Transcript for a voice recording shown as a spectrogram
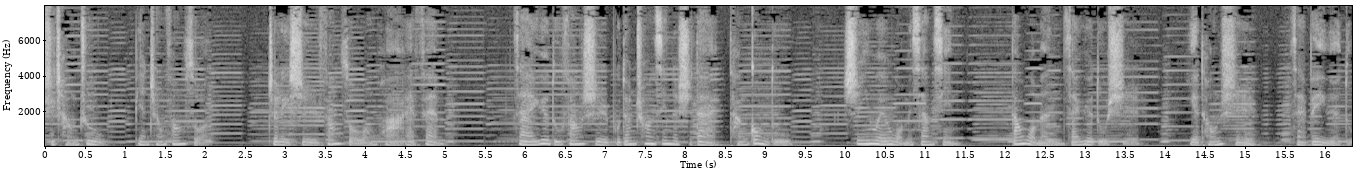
是常驻，变成方所。这里是方所文化 FM，在阅读方式不断创新的时代，谈共读，是因为我们相信，当我们在阅读时，也同时在被阅读。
